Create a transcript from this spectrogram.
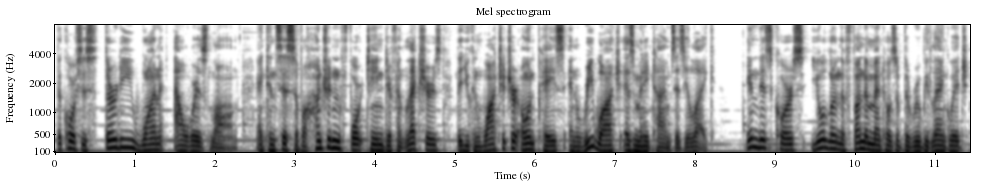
The course is 31 hours long and consists of 114 different lectures that you can watch at your own pace and rewatch as many times as you like. In this course, you'll learn the fundamentals of the Ruby language,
